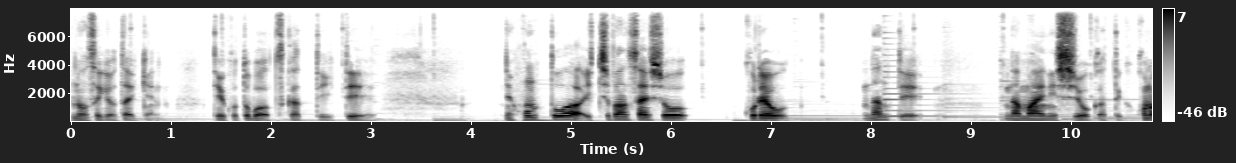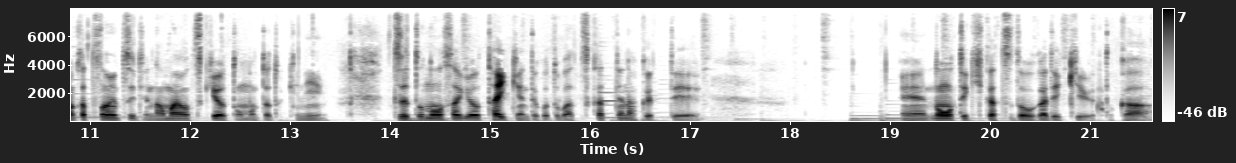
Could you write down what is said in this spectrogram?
農作業体験っていう言葉を使っていてで本当は一番最初これをなんて名前にしようかっていうかこの活動について名前を付けようと思った時にずっと農作業体験って言葉使ってなくって、えー、脳的活動ができるとか、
